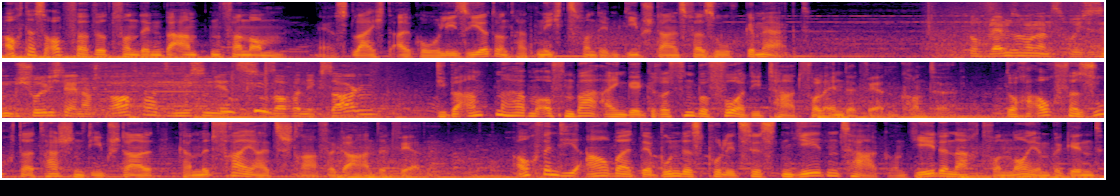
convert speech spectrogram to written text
Auch das Opfer wird von den Beamten vernommen. Er ist leicht alkoholisiert und hat nichts von dem Diebstahlsversuch gemerkt. Doch bleiben Sie mal ganz ruhig. Sie sind beschuldigt einer Straftat. Sie müssen jetzt zur Sache nichts sagen. Die Beamten haben offenbar eingegriffen, bevor die Tat vollendet werden konnte. Doch auch versuchter Taschendiebstahl kann mit Freiheitsstrafe geahndet werden. Auch wenn die Arbeit der Bundespolizisten jeden Tag und jede Nacht von neuem beginnt,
